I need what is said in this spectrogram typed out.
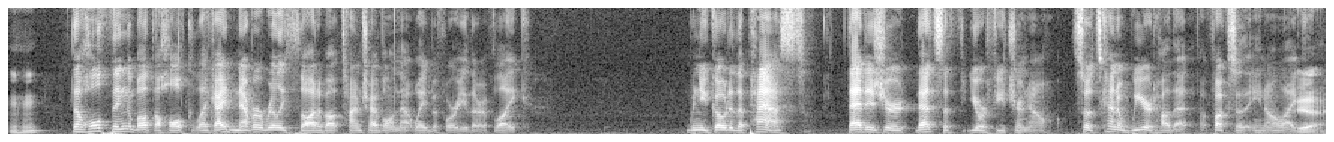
Mm-hmm. The whole thing about the Hulk, like I'd never really thought about time travel in that way before either. Of like, when you go to the past, that is your that's the, your future now. So it's kind of weird how that fucks with it. You know, like Yeah.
